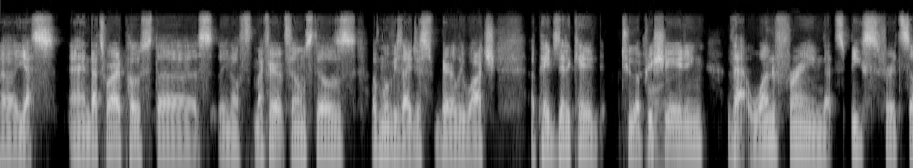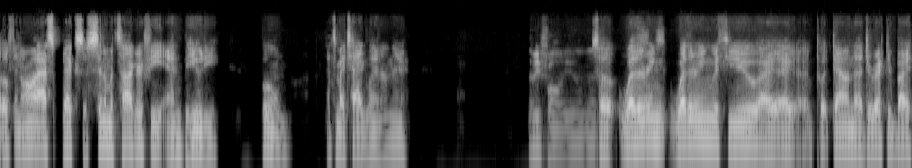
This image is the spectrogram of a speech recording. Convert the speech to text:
Uh, yes, and that's where I post uh you know my favorite film stills of movies I just barely watch. A page dedicated to appreciating that one frame that speaks for itself in all aspects of cinematography and beauty. Boom, that's my tagline on there. Let me follow you on that. So weathering weathering with you, I, I, I put down uh, directed by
